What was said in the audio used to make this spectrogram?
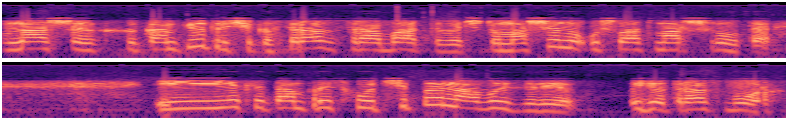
наших компьютерщиков сразу срабатывает, что машина ушла от маршрута. И если там происходит ЧП на вызове, идет разбор,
